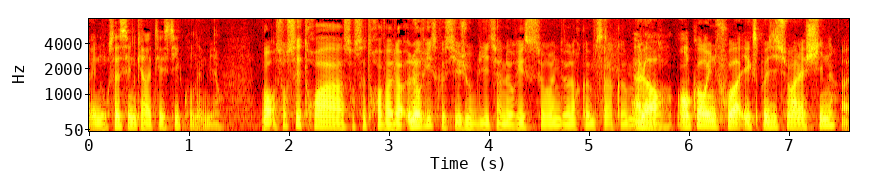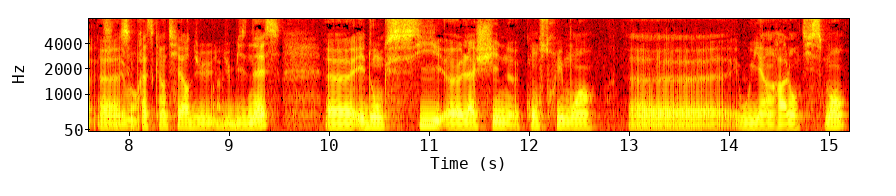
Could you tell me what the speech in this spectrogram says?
Et donc, ça, c'est une caractéristique qu'on aime bien. Bon, sur ces, trois, sur ces trois valeurs, le risque aussi, j'ai oublié, tiens, le risque sur une valeur comme ça comme Alors, encore une fois, exposition à la Chine, c'est presque un tiers du, du business. Euh, et donc, si euh, la Chine construit moins, euh, où il y a un ralentissement,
